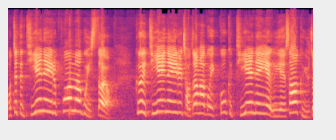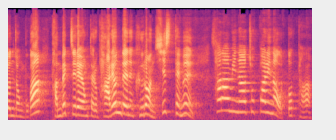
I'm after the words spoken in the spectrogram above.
어쨌든 DNA를 포함하고 있어요. 그 DNA를 저장하고 있고 그 DNA에 의해서 그 유전 정보가 단백질의 형태로 발현되는 그런 시스템은 사람이나 초파리나 어떻다.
